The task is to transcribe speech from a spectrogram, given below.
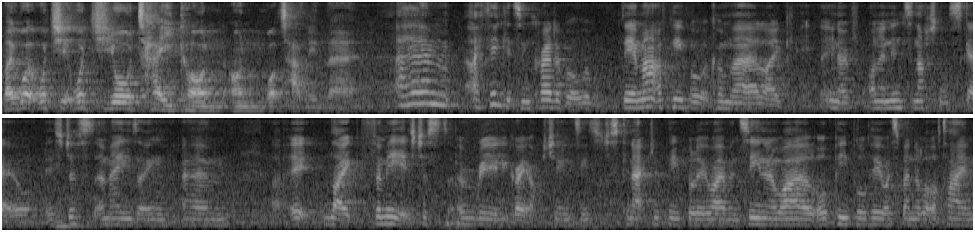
Like, what, what's, your, what's your take on, on what's happening there? Um, I think it's incredible. The, the amount of people that come there, like, you know, on an international scale, is just amazing. Um, it, like, for me, it's just a really great opportunity to just connect with people who I haven't seen in a while or people who I spend a lot of time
